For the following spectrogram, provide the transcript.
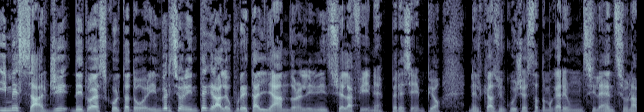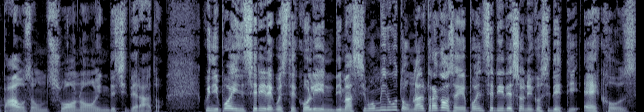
i messaggi dei tuoi ascoltatori in versione integrale oppure tagliandone l'inizio e la fine, per esempio, nel caso in cui c'è stato magari un silenzio, una pausa, un suono indesiderato. Quindi puoi inserire queste call-in di massimo un minuto. Un'altra cosa che puoi inserire sono i cosiddetti echoes,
